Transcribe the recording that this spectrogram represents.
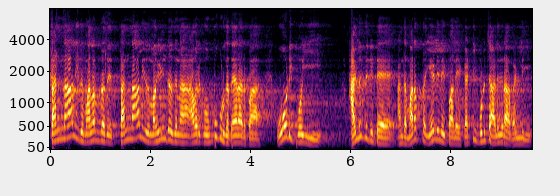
தன்னால் இது மலர்ந்தது தன்னால் இது மகிழ்ந்ததுன்னா அவருக்கு ஒப்பு கொடுக்க தயாரா இருப்பா? ஓடி போய் அழுதுகிட்டே அந்த மரத்தை ஏழிலை பாலையை கட்டி பிடிச்சி அழுகிறா வள்ளி.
